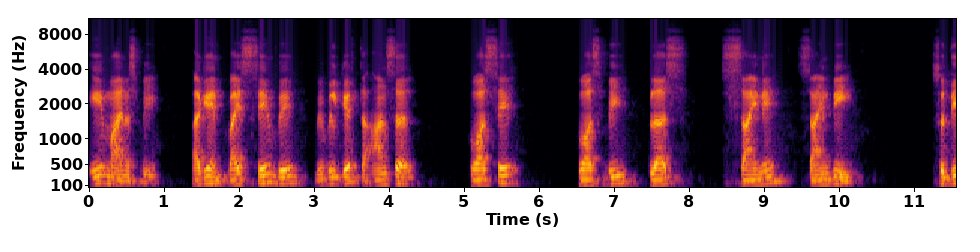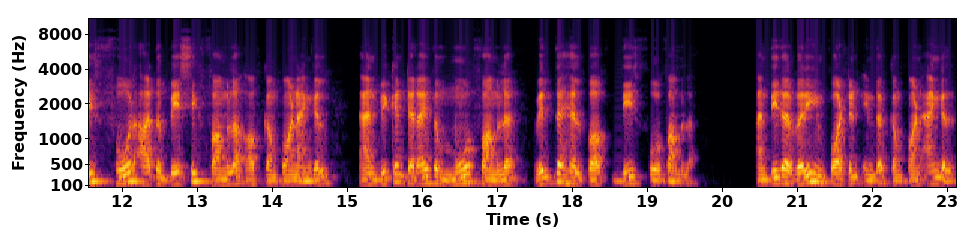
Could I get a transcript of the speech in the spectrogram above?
A minus B. Again, by same way, we will get the answer cos A cos B plus sine A sine B. So these four are the basic formula of compound angle and we can derive the more formula with the help of these four formula. And these are very important in the compound angle.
